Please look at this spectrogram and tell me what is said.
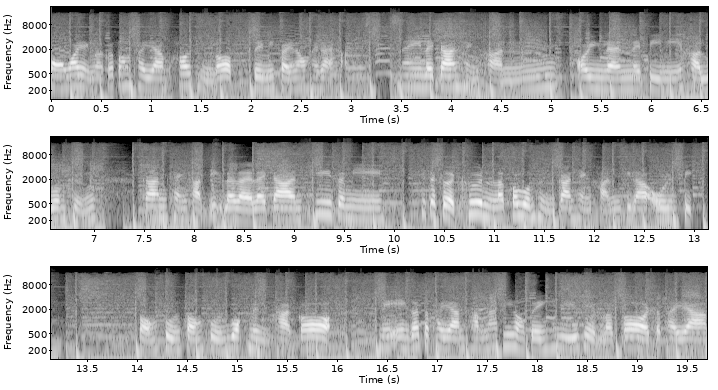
มองว่าอย่างน้อยก็ต้องพยายามเข้าถึงรอบเซมิไฟแนลให้ได้ค่ะ ในรายการแข่งขัน All England ในปีนี้ค่ะรวมถึง การแข่งขันอีกหลาย ๆ รายการที่จะมีที่จะเกิดขึ้น แล้วก็รวมถึงการแข่งขันกีฬาโอลิมปิก 2020บวก1ค่ะ ก็เมย์เองก็จะพยายามทำหน้าที่ของตัวเองให้ดีที่สุด แล้วก็จะพยายาม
